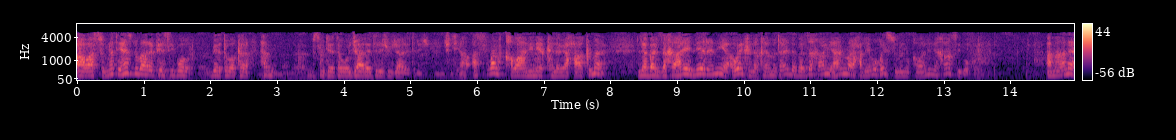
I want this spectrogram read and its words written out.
ئاوا سنەتی هەست دووبارە پێسی بۆ بێتەوە کە هەم بسووتێتەوە جارێتریش و جارێتریش. ئەسڵەن قوانینێک کە لەوێ حاکمە. لە بەرزەخانەیە لێرە نییە ئەوەی کە لە قیامەتای لە بەرزەخانی هەر مەرحەلێ بۆ خۆی سونن و قوانینی خاصی بۆ خۆی. ئەمانە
